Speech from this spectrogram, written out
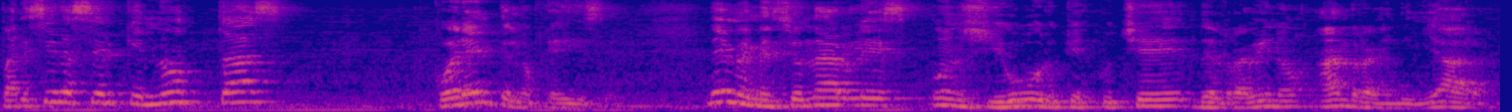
Pareciera ser que no estás coherente en lo que dice. Déjenme mencionarles un shiur que escuché del rabino Andra Gandillar.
